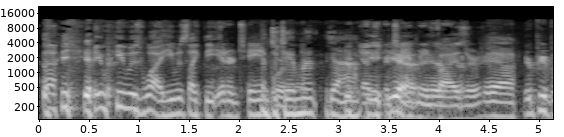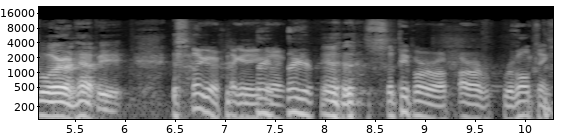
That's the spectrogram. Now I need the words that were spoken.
he, he was what? He was like the entertainment. Entertainment, yeah. the entertainment advisor. Yeah. Your people are unhappy. Thank you. Thank you. Thank- thank you. The people are, are revolting.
